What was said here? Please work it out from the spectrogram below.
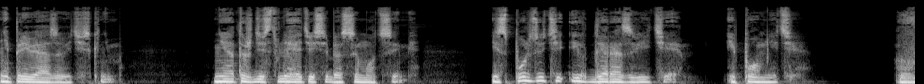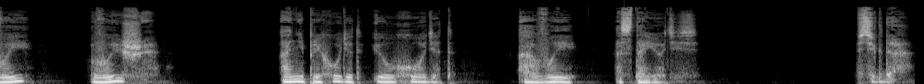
Не привязывайтесь к ним. Не отождествляйте себя с эмоциями. Используйте их для развития. И помните, вы выше. Они приходят и уходят, а вы остаетесь. Всегда.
